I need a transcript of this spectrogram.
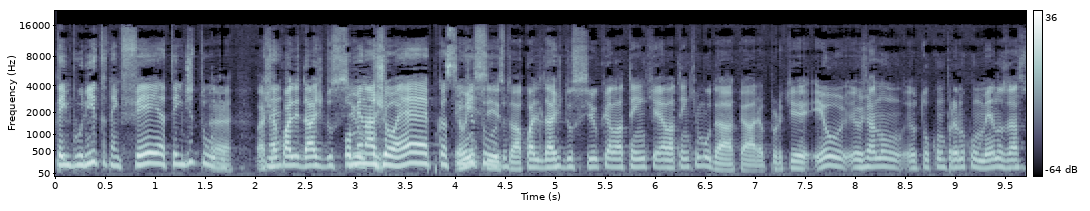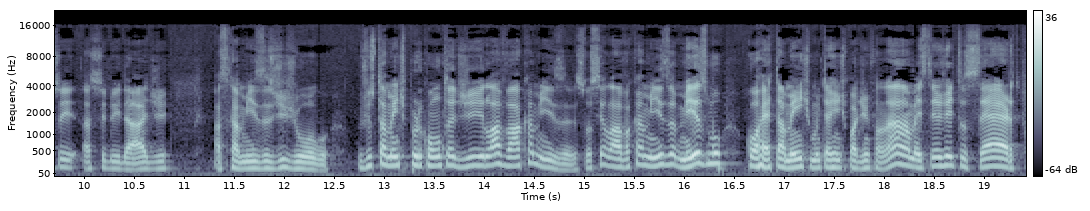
Tem bonita, tem feia, tem de tudo. É, acho né? a qualidade do silk... Homenageou épocas, tem Eu insisto, tudo. a qualidade do silk ela tem que, ela tem que mudar, cara. Porque eu, eu já não... Eu tô comprando com menos assiduidade as camisas de jogo. Justamente por conta de lavar a camisa. Se você lava a camisa, mesmo corretamente, muita gente pode falar, ah, mas tem o jeito certo.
